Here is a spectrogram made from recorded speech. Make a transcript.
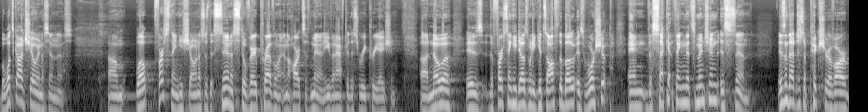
But what's God showing us in this? Um, well, first thing he's showing us is that sin is still very prevalent in the hearts of men, even after this recreation. Uh, Noah is the first thing he does when he gets off the boat is worship, and the second thing that's mentioned is sin. Isn't that just a picture of our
